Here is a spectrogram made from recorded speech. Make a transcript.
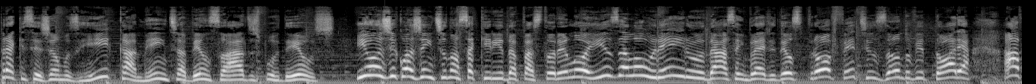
para que sejamos ricamente abençoados por Deus. E hoje com a gente nossa querida pastora Heloísa Loureiro, da Assembleia de Deus, profetizando vitória. A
